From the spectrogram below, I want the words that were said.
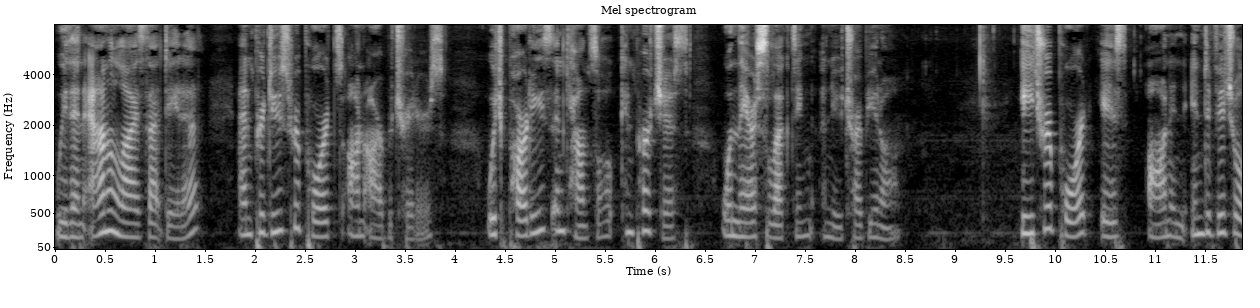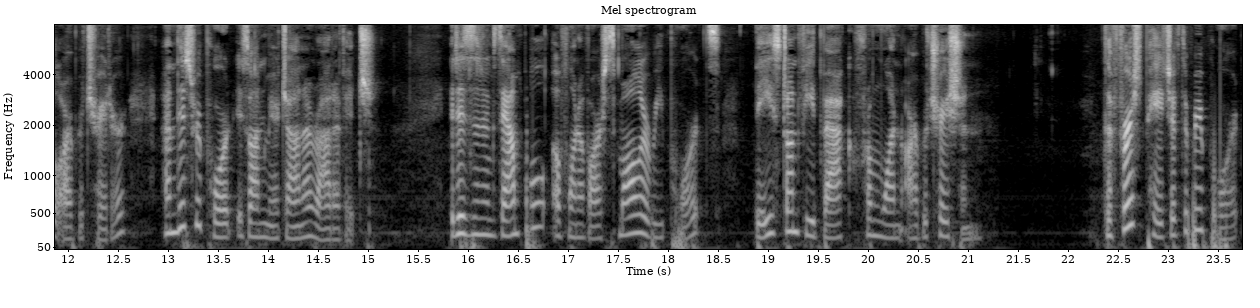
We then analyze that data and produce reports on arbitrators, which parties and counsel can purchase when they are selecting a new tribunal. Each report is on an individual arbitrator, and this report is on Mirjana Radovic. It is an example of one of our smaller reports based on feedback from one arbitration. The first page of the report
